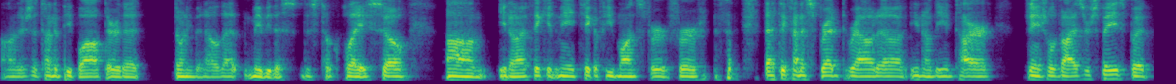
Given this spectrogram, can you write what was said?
Uh, there's a ton of people out there that don't even know that maybe this, this took place. So um, you know, I think it may take a few months for for that to kind of spread throughout, uh, you know, the entire financial advisor space. But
